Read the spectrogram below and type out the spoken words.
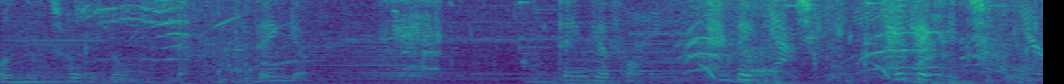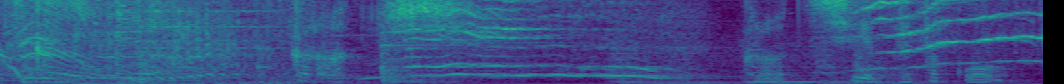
언니 쳐주죠 땡겨. 땡겨서 패대기 치고 패대기 치고. 그렇지. 그렇지. 뱉었고.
